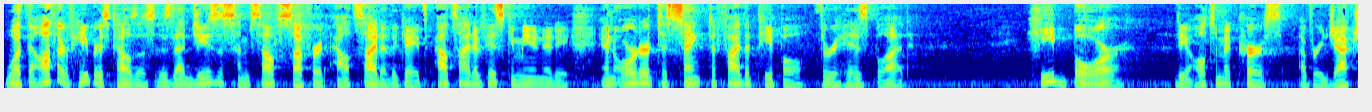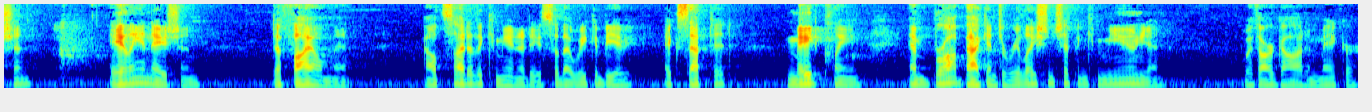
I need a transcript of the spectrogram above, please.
What the author of Hebrews tells us is that Jesus himself suffered outside of the gates, outside of his community, in order to sanctify the people through his blood. He bore the ultimate curse of rejection alienation, defilement outside of the community so that we could be accepted, made clean, and brought back into relationship and communion with our God and Maker.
